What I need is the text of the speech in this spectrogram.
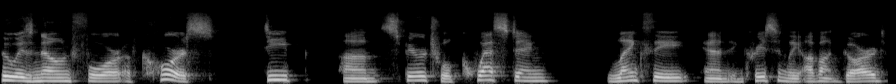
who is known for, of course, deep um, spiritual questing, lengthy and increasingly avant garde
